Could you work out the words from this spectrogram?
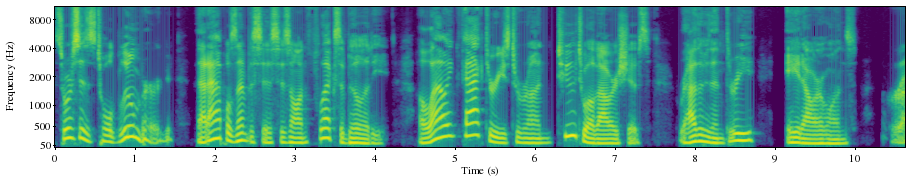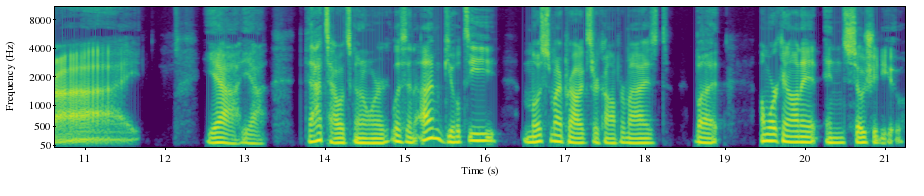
Sources told Bloomberg that Apple's emphasis is on flexibility, allowing factories to run two 12 hour shifts rather than three eight hour ones. Right. Yeah, yeah. That's how it's going to work. Listen, I'm guilty. Most of my products are compromised, but I'm working on it, and so should you.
